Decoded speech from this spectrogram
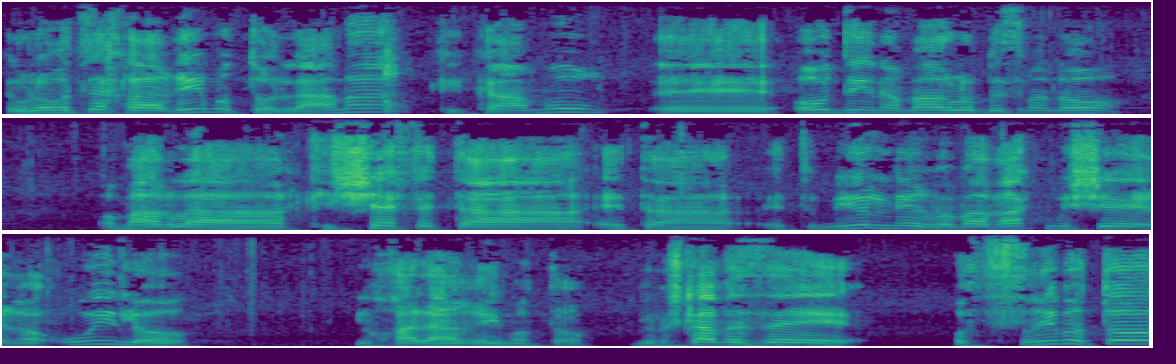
שהוא לא מצליח להרים אותו. למה? כי כאמור, אה, אודין אמר לו בזמנו, אמר לה, כישף את, ה, את, ה, את מיולניר ואמר, רק מי שראוי לו יוכל להרים אותו. ובשלב הזה עוצרים אותו,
